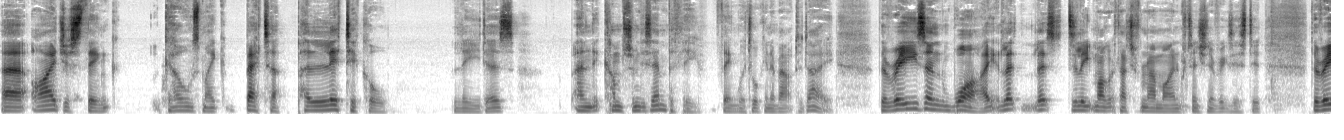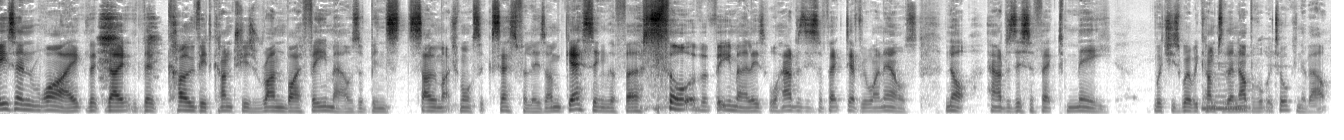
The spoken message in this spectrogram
Uh, I just think girls make better political leaders, and it comes from this empathy thing we're talking about today. The reason why, let, us delete Margaret Thatcher from our mind, pretend she never existed. The reason why the, the, the, COVID countries run by females have been so much more successful is I'm guessing the first thought of a female is, well, how does this affect everyone else? Not, how does this affect me? Which is where we come mm. to the mm. nub of what we're talking about.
